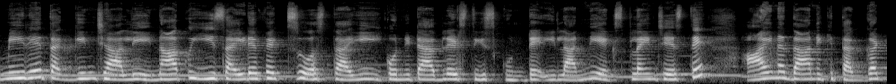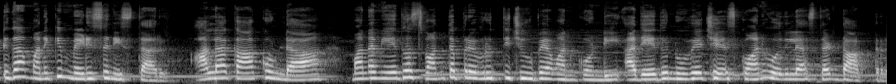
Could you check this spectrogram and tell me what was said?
మీరే తగ్గించాలి. నాకు ఈ సైడ్ ఎఫెక్ట్స్ వస్తాయి. కొన్ని ట్యాబ్లెట్స్ తీసుకుంటే ఇలా అన్నీ ఎక్స్ప్లెయిన్ చేస్తే ఆయన దానికి తగ్గట్టుగా మనకి మెడిసిన్ ఇస్తారు. అలా కాకుండా మనం ఏదో స్వంత ప్రవృత్తి చూపామనుకోండి అదేదో నువ్వే చేసుకో అని వదిలేస్తాడు డాక్టర్.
